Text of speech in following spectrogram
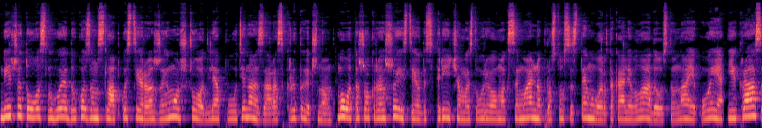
Більше того, слугує доказом слабкості режиму, що для Путіна зараз критично. Бо ватажок рашистів десятиріччями створював максимально просту систему вертикалі влади, основна якої якраз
